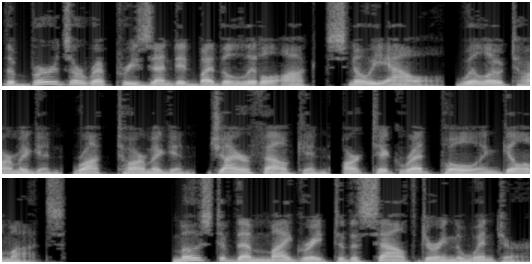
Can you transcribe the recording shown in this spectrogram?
The birds are represented by the little auk, snowy owl, willow ptarmigan, rock ptarmigan, gyrfalcon, arctic redpoll and guillemots. Most of them migrate to the south during the winter.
